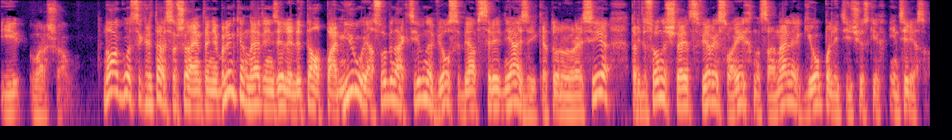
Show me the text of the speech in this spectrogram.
и Варшаву. Ну а госсекретарь США Энтони Блинкен на этой неделе летал по миру и особенно активно вел себя в Средней Азии, которую Россия традиционно считает сферой своих национальных геополитических интересов.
